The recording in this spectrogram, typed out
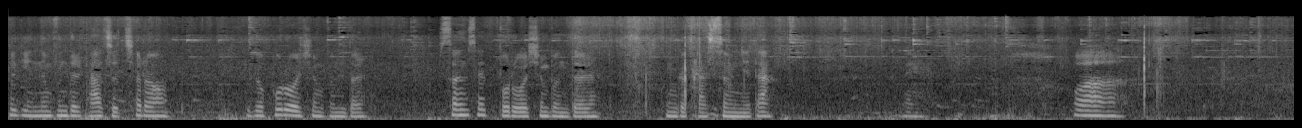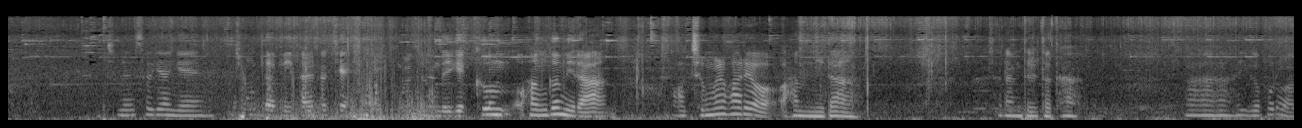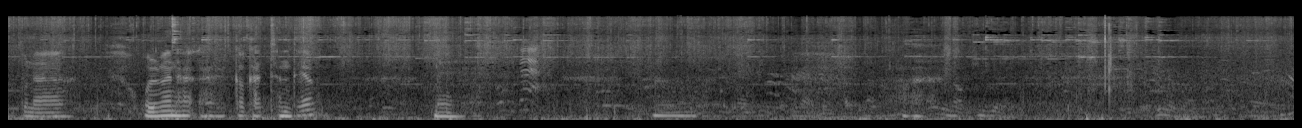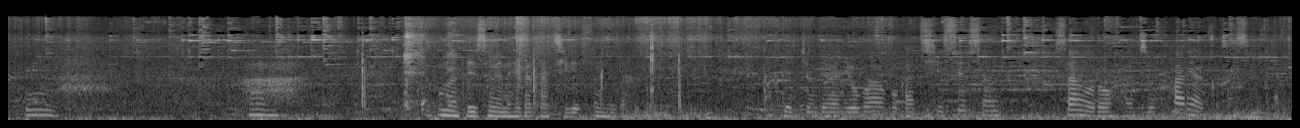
저기 있는 분들 다 저처럼 이거 보러 오신 분들, 선셋 보러 오신 분들인 것 같습니다. 네. 와. 지난 석양에 총탑이 밝게 물드는데 이게 금, 황금이라 어, 정말 화려합니다. 사람들도 다, 와, 이거 보러 왔구나. 올만할 것 같은데요. 네. 음. 아, 조금만 더 있으면 해가 다 지겠습니다. 그때쯤 되면 요거하고 같이 세상 쌍으로 아주 화려할 것 같습니다. 네.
